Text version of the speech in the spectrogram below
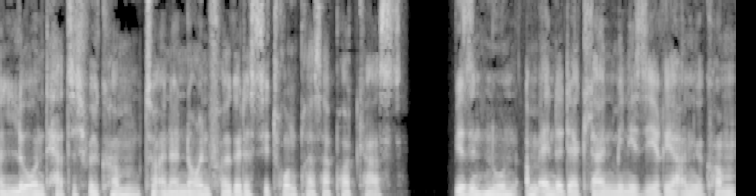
Hallo und herzlich willkommen zu einer neuen Folge des Zitronenpresser Podcasts. Wir sind nun am Ende der kleinen Miniserie angekommen.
